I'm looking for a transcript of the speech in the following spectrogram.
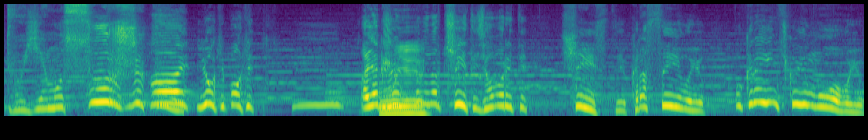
В твоєму суржику. Ай, йолки-палки. А як же Ой-ой-ой. мені навчитись говорити чистою, красивою, українською мовою,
